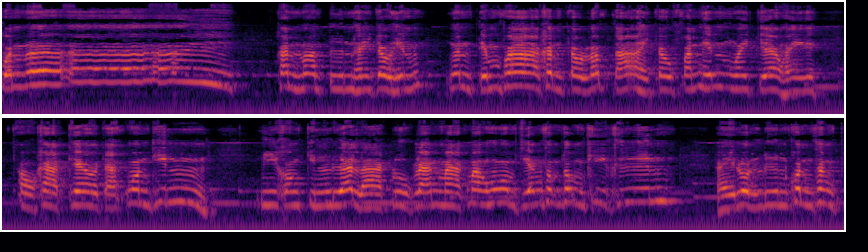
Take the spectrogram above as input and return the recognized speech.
ขวัญเอ้ยขั้นนอนตื่นให้เจ้าเห็น เงินเต็มผ้าขั้นเจ้ารับตาให้เจ้าฝันเห็นไว้แก้วให้เจ้าขาดแก้วจากงนทิน มีของกินเหลือหลากลูกหลานมากมาโฮมเสียงทมทมขี้คืน ให้ล่นลื่นคนทั้งป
